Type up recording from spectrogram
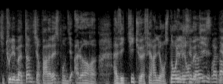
qui tous les matins me tirent par la veste pour me dire alors, euh, avec qui tu vas faire alliance? Non, Oui, les mais gens me disent. y a quand- y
